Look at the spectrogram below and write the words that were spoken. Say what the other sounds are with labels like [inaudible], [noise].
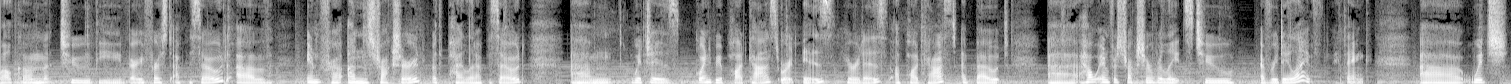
welcome to the very first episode of Infra Unstructured, or the pilot episode, um, which is going to be a podcast, or it is, here it is, a podcast about uh, how infrastructure relates to everyday life, I think, uh, which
